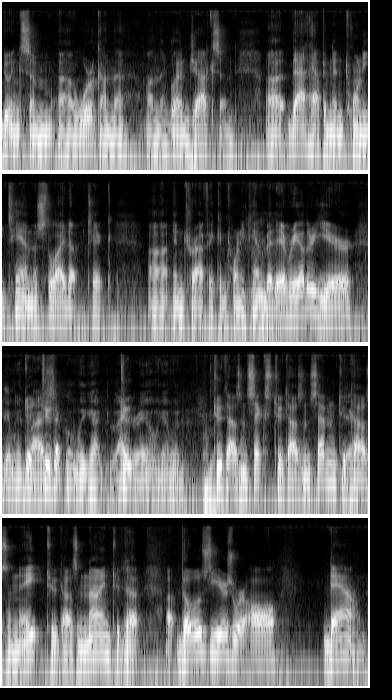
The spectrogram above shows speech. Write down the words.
doing some uh, work on the on the Glenn Jackson. Uh, that happened in 2010, a slight uptick uh, in traffic in 2010. But every other year, Yeah, we got two- two- bicycle, we got light two- rail. Yeah, what? 2006, 2007, 2008, 2009, 2000, uh, those years were all down.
